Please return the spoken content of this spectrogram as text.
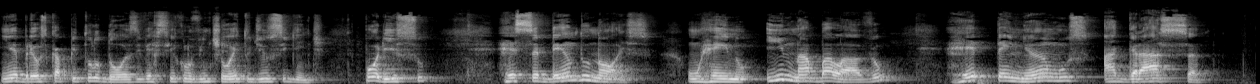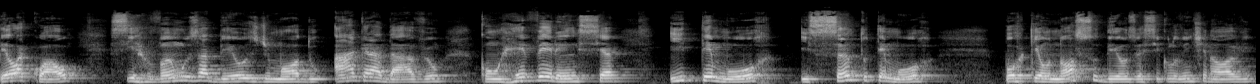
Em Hebreus capítulo 12, versículo 28 diz o seguinte: Por isso, recebendo nós um reino inabalável, retenhamos a graça pela qual sirvamos a Deus de modo agradável, com reverência e temor e santo temor, porque o nosso Deus, versículo 29,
